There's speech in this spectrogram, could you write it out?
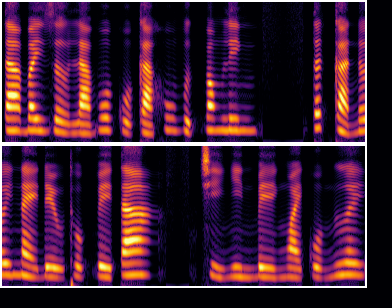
Ta bây giờ là vua của cả khu vực vong linh. Tất cả nơi này đều thuộc về ta. Chỉ nhìn bề ngoài của ngươi,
